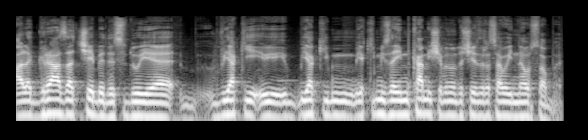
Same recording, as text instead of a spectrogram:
ale gra za ciebie decyduje, w jaki, jakim, jakimi zaimkami się będą do ciebie zwracały inne osoby.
